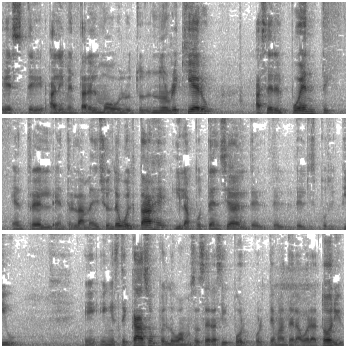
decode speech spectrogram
este, alimentar el módulo. Entonces no requiero hacer el puente entre, el, entre la medición de voltaje y la potencia del, del, dispositivo. En, en, este caso, pues lo vamos a hacer así por, por temas de laboratorio.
